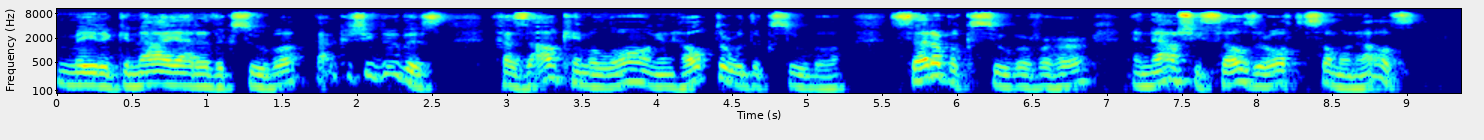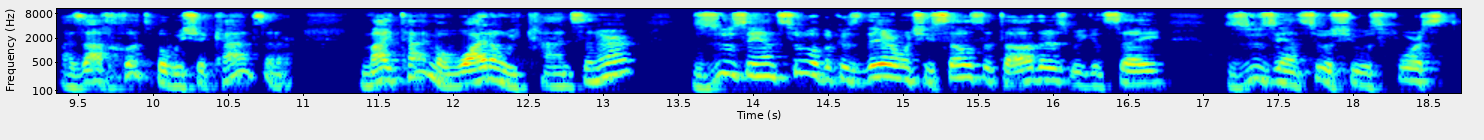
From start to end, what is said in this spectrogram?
made a gnai out of the ksuba. How could she do this? Chazal came along and helped her with the ksuba, set up a ksuba for her, and now she sells it off to someone else. Azach chutzpah, we should consider her. My time, why don't we consider her? Zuzi and Sua, because there, when she sells it to others, we could say Zuzi and Sua, she was forced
